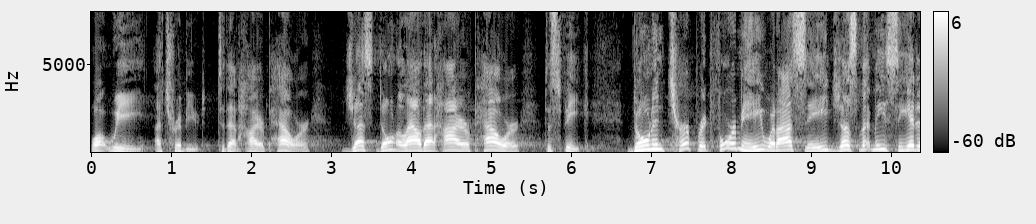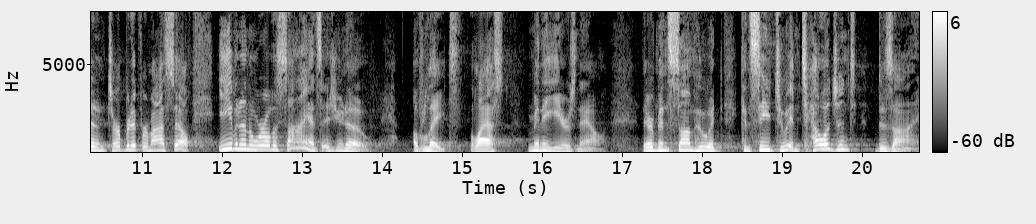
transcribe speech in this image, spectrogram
what we attribute to that higher power. Just don't allow that higher power to speak. Don't interpret for me what I see. Just let me see it and interpret it for myself. Even in the world of science, as you know, of late, the last many years now, there have been some who would concede to intelligent design.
